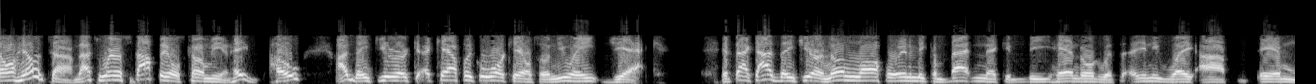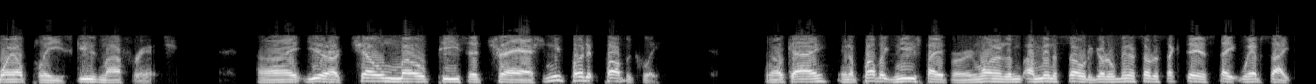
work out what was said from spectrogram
all hell of time. That's where estoppels come in. Hey, ho, I think you're a Catholic war council and you ain't jack. In fact, I think you're an unlawful enemy combatant that can be handled with any way I damn well please. Excuse my French. All right, you're a chomo piece of trash, and you put it publicly. Okay, in a public newspaper in one of the uh, Minnesota. Go to Minnesota Secretary of State websites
